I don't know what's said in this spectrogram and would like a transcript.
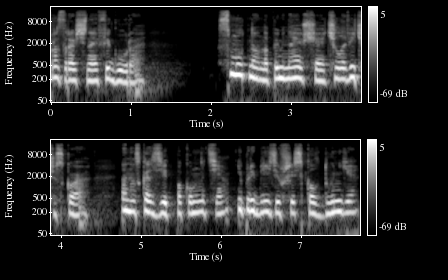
прозрачная фигура. Смутно напоминающая человеческую. Она скользит по комнате и, приблизившись к колдунье,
